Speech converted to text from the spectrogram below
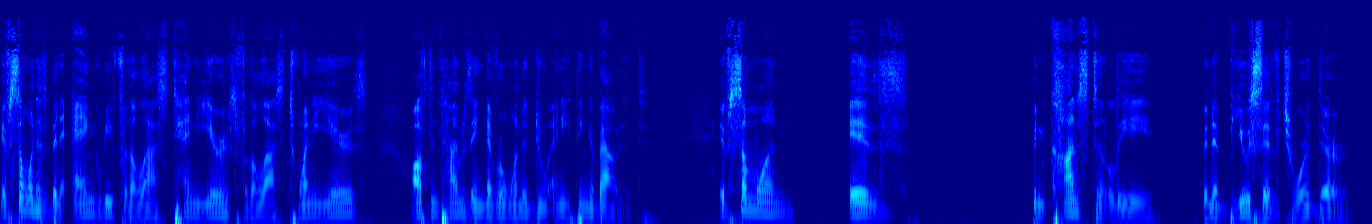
If someone has been angry for the last 10 years, for the last 20 years, oftentimes they never want to do anything about it. If someone is been constantly been abusive toward their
